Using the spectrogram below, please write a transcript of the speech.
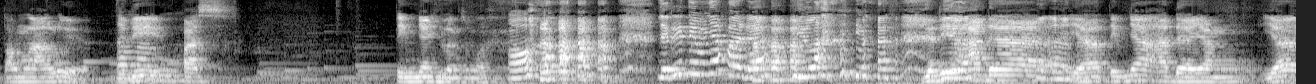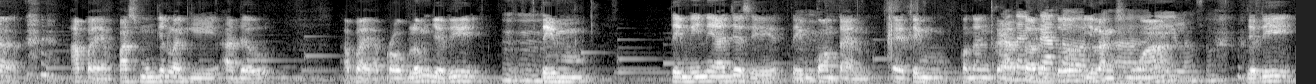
tahun lalu ya. Tahun Jadi lalu. pas timnya hilang semua. Oh, jadi timnya pada hilang Jadi Iya. ada ya timnya ada yang ya apa ya? Pas mungkin lagi ada apa ya problem jadi Mm-mm. tim tim ini aja sih tim konten eh tim konten kreator itu hilang eh, semua hilang semua. jadi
